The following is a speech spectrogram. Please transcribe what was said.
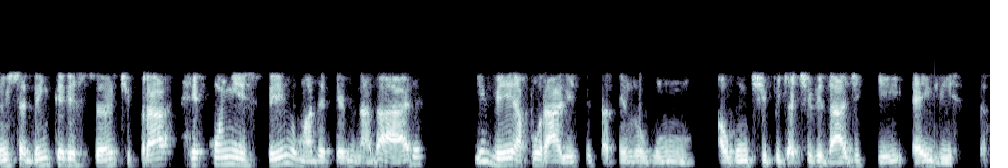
Então, isso é bem interessante para reconhecer uma determinada área e ver, apurar ali se está tendo algum, algum tipo de atividade que é ilícita.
